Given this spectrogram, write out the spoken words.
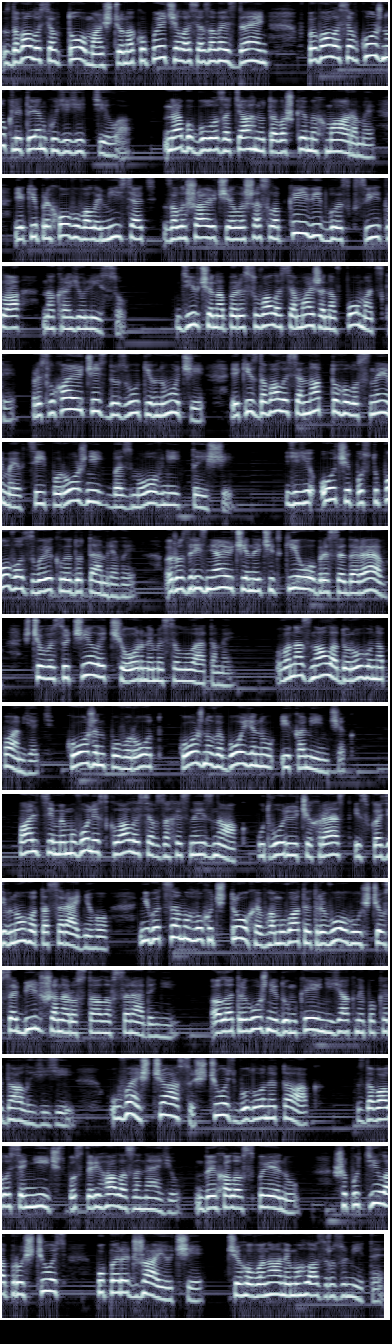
Здавалося, втома, що накопичилася за весь день, впивалася в кожну клітинку її тіла. Небо було затягнуте важкими хмарами, які приховували місяць, залишаючи лише слабкий відблиск світла на краю лісу. Дівчина пересувалася майже навпомацки, прислухаючись до звуків ночі, які здавалися надто голосними в цій порожній, безмовній тиші. Її очі поступово звикли до темряви, розрізняючи нечіткі обриси дерев, що височили чорними силуетами. Вона знала дорогу на пам'ять, кожен поворот, кожну вибоїну і камінчик. Пальці мимоволі склалися в захисний знак, утворюючи хрест із вказівного та середнього, ніби це могло хоч трохи вгамувати тривогу, що все більше наростала всередині. Але тривожні думки ніяк не покидали її. Увесь час щось було не так. Здавалося, ніч спостерігала за нею, дихала в спину, шепотіла про щось, попереджаючи, чого вона не могла зрозуміти.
